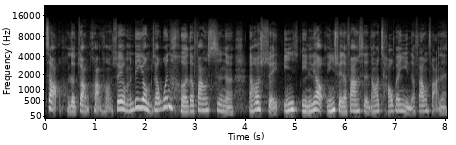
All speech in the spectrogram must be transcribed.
燥的状况哈，所以我们利用比较温和的方式呢，然后水饮饮料饮水的方式，然后草本饮的方法呢，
